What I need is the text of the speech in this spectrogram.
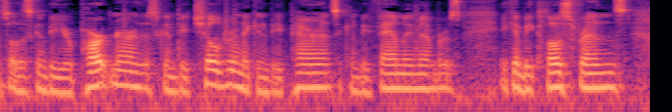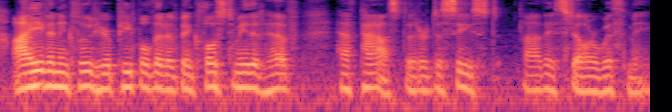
So this can be your partner, this can be children, it can be parents, it can be family members, it can be close friends. I even include here people that have been close to me that have have passed, that are deceased. Uh, they still are with me.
